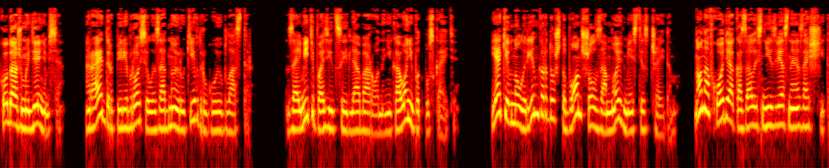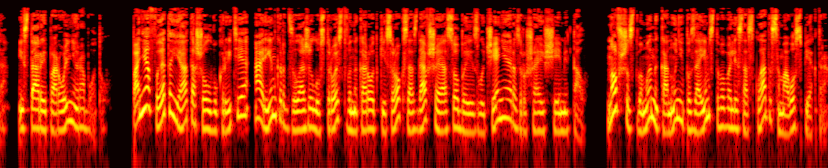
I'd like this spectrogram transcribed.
Куда же мы денемся? Райдер перебросил из одной руки в другую бластер. Займите позиции для обороны, никого не подпускайте. Я кивнул Рингарду, чтобы он шел за мной вместе с Джейдом. Но на входе оказалась неизвестная защита, и старый пароль не работал. Поняв это, я отошел в укрытие, а Рингард заложил устройство на короткий срок, создавшее особое излучение, разрушающее металл. Новшество мы накануне позаимствовали со склада самого спектра.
